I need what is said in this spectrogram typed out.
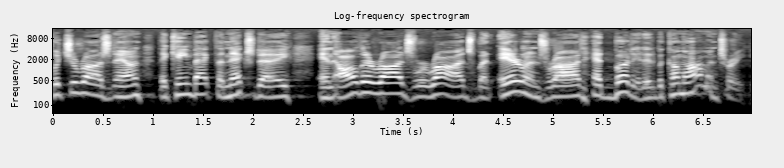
put your rods down. They came back the next day, and all their rods were rods, but Aaron's rod had budded, it had become a almond tree.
